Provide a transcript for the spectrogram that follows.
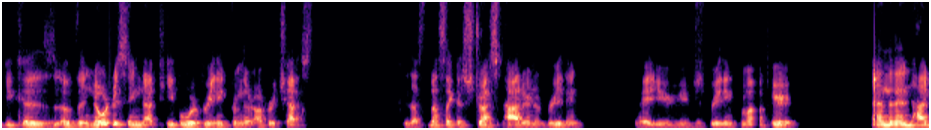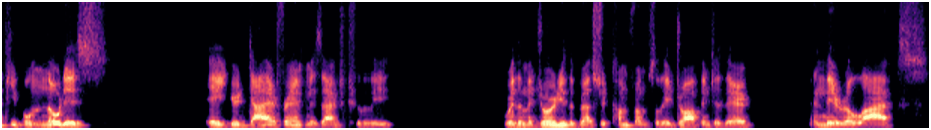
because of the noticing that people were breathing from their upper chest. That's that's like a stress pattern of breathing, right? You're, you're just breathing from up here. And then had people notice, hey, your diaphragm is actually where the majority of the breath should come from. So they drop into there and they relax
